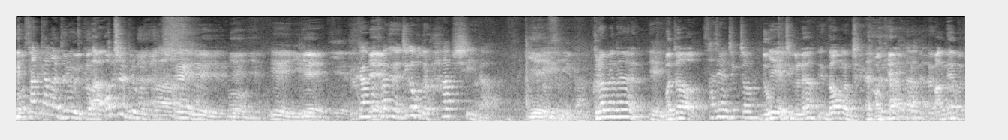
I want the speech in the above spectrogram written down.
뭐 사탕을 들고 있거나 꽃을 들고 있거나 예예예 예, 예예 예. 그렇게 한번 예. 사진을 찍어보도록 합시다 예. 좋습니다. 그러면은 예. 먼저 사진을 찍죠 누구부터 예. 찍을래요? 너 먼저 오케이 막내부터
